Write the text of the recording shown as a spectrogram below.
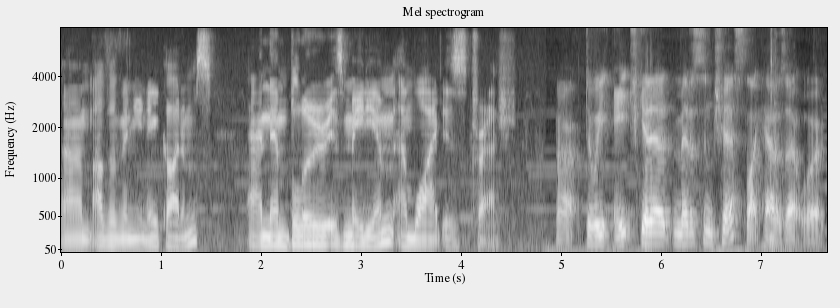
um, other than unique items. And then blue is medium, and white is trash. Alright, do we each get a medicine chest? Like, how does that work?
